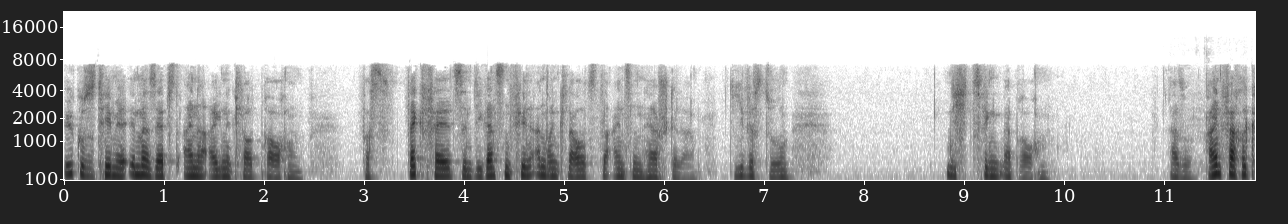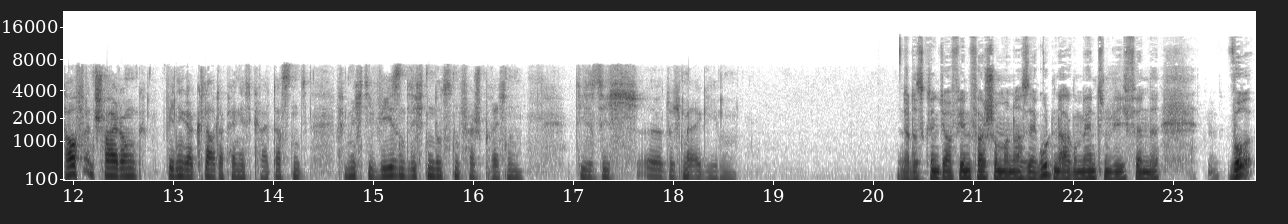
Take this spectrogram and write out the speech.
Ökosysteme ja immer selbst eine eigene Cloud brauchen. Was wegfällt, sind die ganzen vielen anderen Clouds der einzelnen Hersteller. Die wirst du nicht zwingend mehr brauchen. Also einfache Kaufentscheidung, weniger Cloud-Abhängigkeit. Das sind für mich die wesentlichen Nutzenversprechen, die sich äh, durch mehr ergeben. Ja, das klingt ja auf jeden Fall schon mal nach sehr guten Argumenten, wie ich finde. Wo,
